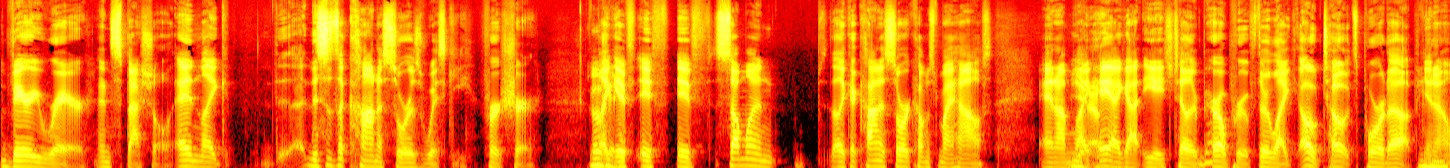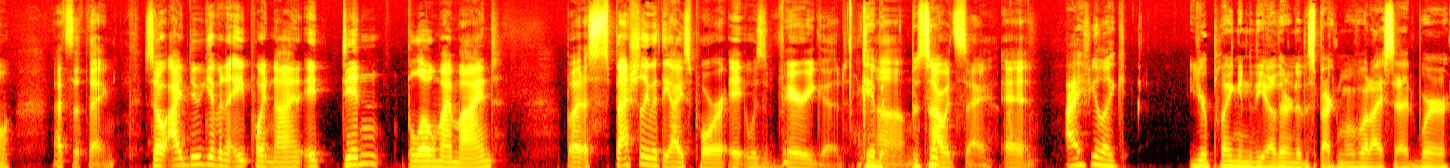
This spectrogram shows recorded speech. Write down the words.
very rare and special. And like th- this is a connoisseur's whiskey for sure. Like if if if someone like a connoisseur comes to my house and i'm like Yeah. hey i got eh taylor barrel proof they're like oh totes pour it up Mm-hmm. you know? That's the thing. So i do give it an 8.9 it didn't blow my mind but especially with the ice pour it was very good Okay, but- um, but so- i would say and I feel like you're playing into the other end of the spectrum of what I said, where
